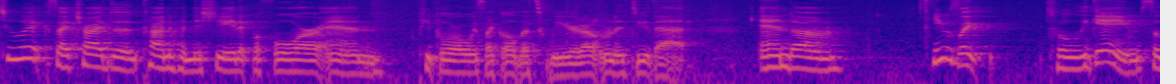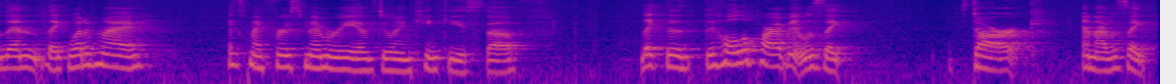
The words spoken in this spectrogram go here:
to it. Because I tried to kind of initiate it before, and people were always like, "Oh, that's weird. I don't want to do that." And um, he was like totally game. So then, like one of my, I guess my first memory of doing kinky stuff, like the the whole apartment was like dark and I was like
